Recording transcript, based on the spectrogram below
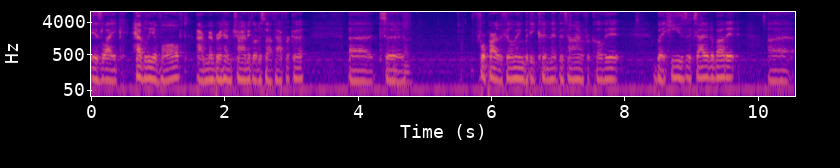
is like heavily evolved. I remember him trying to go to South Africa uh, to for part of the filming, but he couldn't at the time for COVID. But he's excited about it. Uh,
